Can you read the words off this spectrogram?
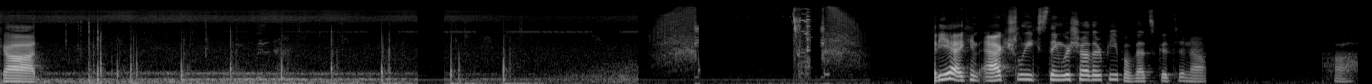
God. But yeah, I can actually extinguish other people. That's good to know. Ah.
